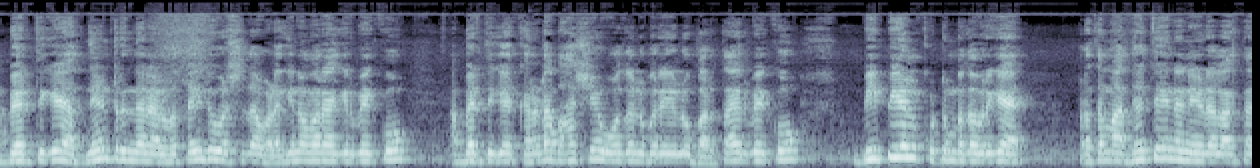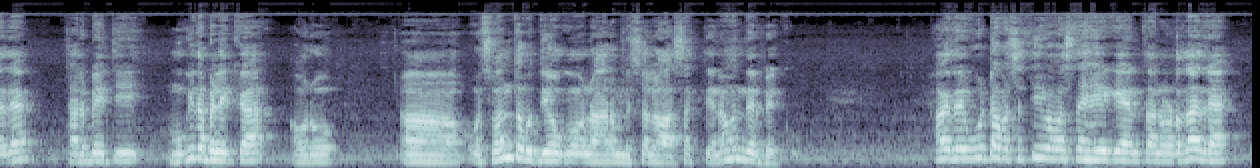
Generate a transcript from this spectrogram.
ಅಭ್ಯರ್ಥಿಗೆ ಹದಿನೆಂಟರಿಂದ ನಲವತ್ತೈದು ವರ್ಷದ ಒಳಗಿನವರಾಗಿರಬೇಕು, ಅಭ್ಯರ್ಥಿಗೆ ಕನ್ನಡ ಭಾಷೆ ಓದಲು ಬರೆಯಲು ಬರ್ತಾ ಇರಬೇಕು ಬಿ ಪಿ ಎಲ್ ಕುಟುಂಬದವರಿಗೆ ಪ್ರಥಮ ಆದ್ಯತೆಯನ್ನು ನೀಡಲಾಗ್ತಾ ಇದೆ, ತರಬೇತಿ ಮುಗಿದ ಬಳಿಕ ಅವರು ಸ್ವಂತ ಉದ್ಯೋಗವನ್ನು ಆರಂಭಿಸಲು ಆಸಕ್ತಿಯನ್ನು ಹೊಂದಿರಬೇಕು. ಹಾಗಾದರೆ ಊಟ ವಸತಿ ವ್ಯವಸ್ಥೆ ಹೇಗೆ ಅಂತ ನೋಡೋದಾದ್ರೆ,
